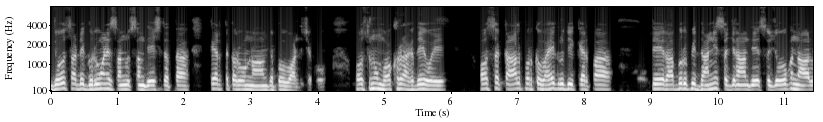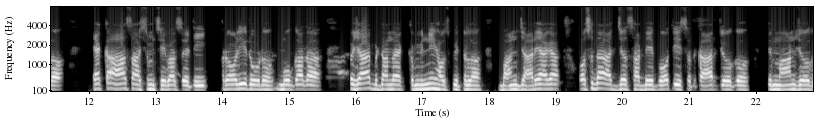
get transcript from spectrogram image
ਜੋ ਸਾਡੇ ਗੁਰੂਆਂ ਨੇ ਸਾਨੂੰ ਸੰਦੇਸ਼ ਦਿੱਤਾ, ਕਿਰਤ ਕਰੋ, ਨਾਮ ਜਪੋ, ਵੰਡ ਛਕੋ। ਉਸ ਨੂੰ ਮੁੱਖ ਰੱਖਦੇ ਹੋਏ ਉਸ ਅਕਾਲ ਪੁਰਖ ਵਾਹਿਗੁਰੂ ਦੀ ਕਿਰਪਾ ਤੇ ਰੱਬ ਰੂਪੀ ਦਾਨੀ ਸੱਜਣਾ ਦੇ ਸਹਿਯੋਗ ਨਾਲ ਇੱਕ ਆਸ ਆਸ਼ਰਮ ਸੇਵਾ ਸੁਸਾਇਟੀ ਰੌਲੀ ਰੋਡ ਮੋਗਾ ਦਾ 50 ਬਿੱਡਾਂ ਦਾ ਇੱਕ ਮਿੰਨੀ ਹਸਪੀਟਲ ਬਣ ਜਾ ਰਿਹਾ ਹੈਗਾ। ਉਸ ਦਾ ਅੱਜ ਸਾਡੇ ਬਹੁਤ ਹੀ ਸਤਿਕਾਰਯੋਗ ਤੇ ਮਾਨਯੋਗ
